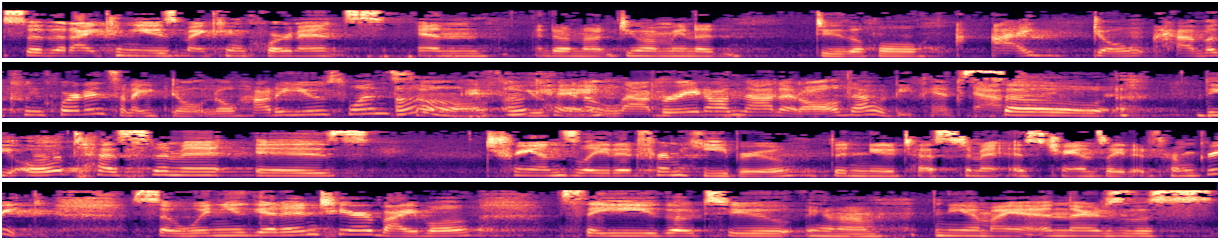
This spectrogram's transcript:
so that I can use my concordance. And I don't know, do you want me to do the whole? I don't have a concordance and I don't know how to use one. So Oh, if you okay. can elaborate on that at all, that would be fantastic. So the Old Testament is translated from Hebrew. The New Testament is translated from Greek. So when you get into your Bible, say you go to, you know, Nehemiah and there's this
